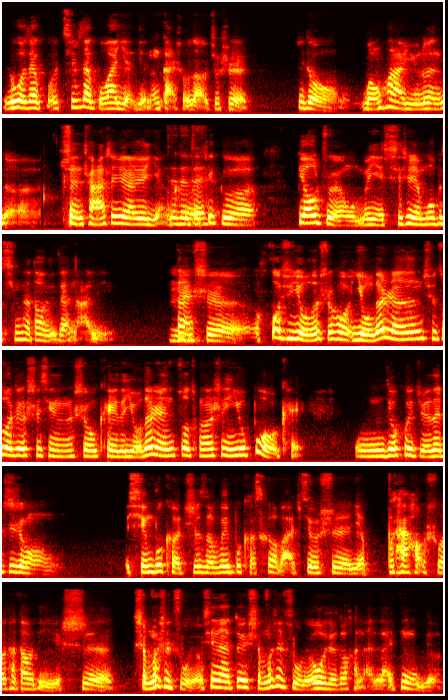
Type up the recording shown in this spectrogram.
如果在国，其实在国外也也能感受到，就是这种文化舆论的审查是越来越严苛。对对对，这个标准我们也其实也摸不清它到底在哪里。但是或许有的时候，有的人去做这个事情是 OK 的，有的人做同样的事情又不 OK，你就会觉得这种。行不可知则微不可测吧，就是也不太好说它到底是什么是主流。现在对什么是主流，我觉得都很难来定义了。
